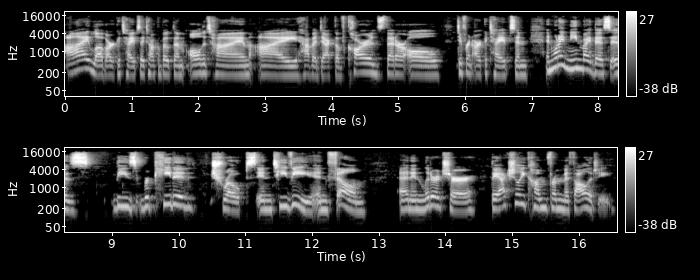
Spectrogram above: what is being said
I love archetypes. I talk about them all the time. I have a deck of cards that are all different archetypes. And, and what I mean by this is these repeated tropes in TV, in film, and in literature, they actually come from mythology.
